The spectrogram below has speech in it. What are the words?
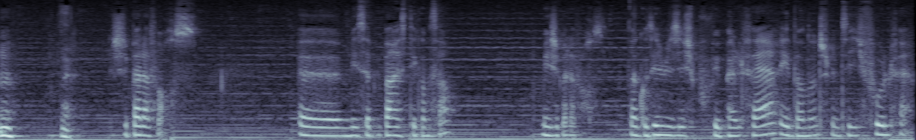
Hmm, ouais. J'ai pas la force. Euh, mais ça peut pas rester comme ça. Mais j'ai pas la force. D'un côté, je me disais je pouvais pas le faire. Et d'un autre, je me disais il faut le faire.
